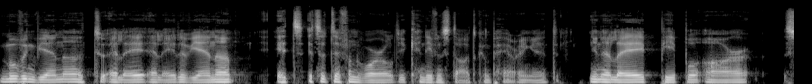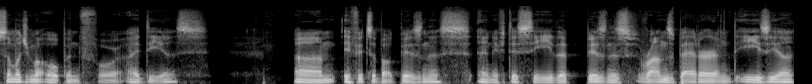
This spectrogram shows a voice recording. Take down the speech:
Moving Vienna to LA, LA to Vienna, it's it's a different world. You can't even start comparing it. In LA, people are so much more open for ideas. Um, if it's about business and if they see that business runs better and easier,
